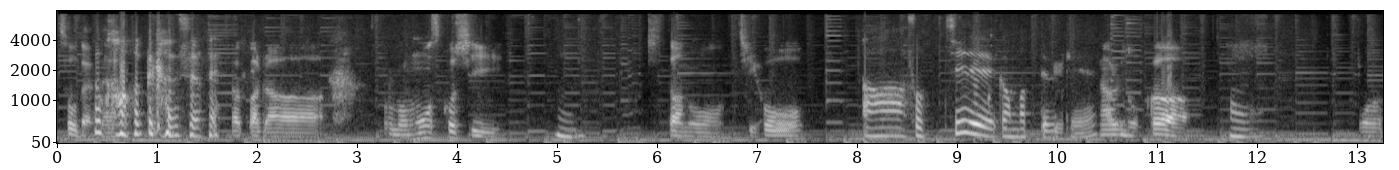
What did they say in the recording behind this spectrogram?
どそうだよね。こ？って感じだね。だから、このもう少しうん。下の地方ああ、そっちで頑張ってる系？になるのかうん。わ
